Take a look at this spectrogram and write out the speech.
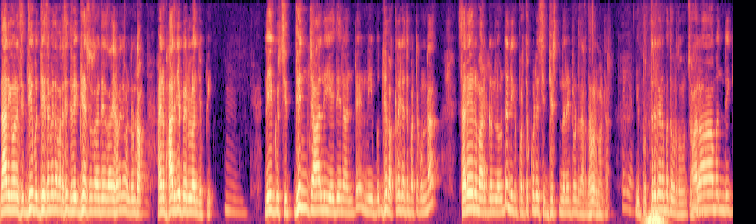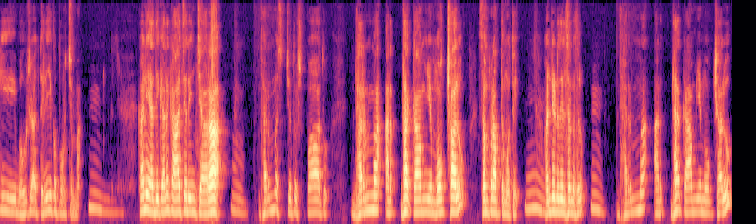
దానికి మనం సిద్ధి బుద్ధి సమేత వరసిద్ధి విఘ్నేశ్వర అంటుంటాం ఆయన భార్య పేరులో అని చెప్పి. నీకు సిద్ధించాలి ఏదైనా అంటే నీ బుద్ధి వక్రగతి పట్టకుండా సరైన మార్గంలో ఉంటే నీకు ప్రతి ఒక్కటి సిద్ధిస్తుంది అనేటువంటిది అర్థం అనమాట ఈ పుత్ర గణపతి వ్రతం చాలా మందికి బహుశా తెలియకపోవచ్చమ్మా. కానీ అది కనుక ఆచరించారా. ధర్మశ్చతుష్పాతు ధర్మ అర్థ కామ్య మోక్షాలు సంప్రాప్తమవుతాయి. అంటే ఏంటో తెలుసండి అసలు. ధర్మ అర్థ కామ్య మోక్షాలు.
